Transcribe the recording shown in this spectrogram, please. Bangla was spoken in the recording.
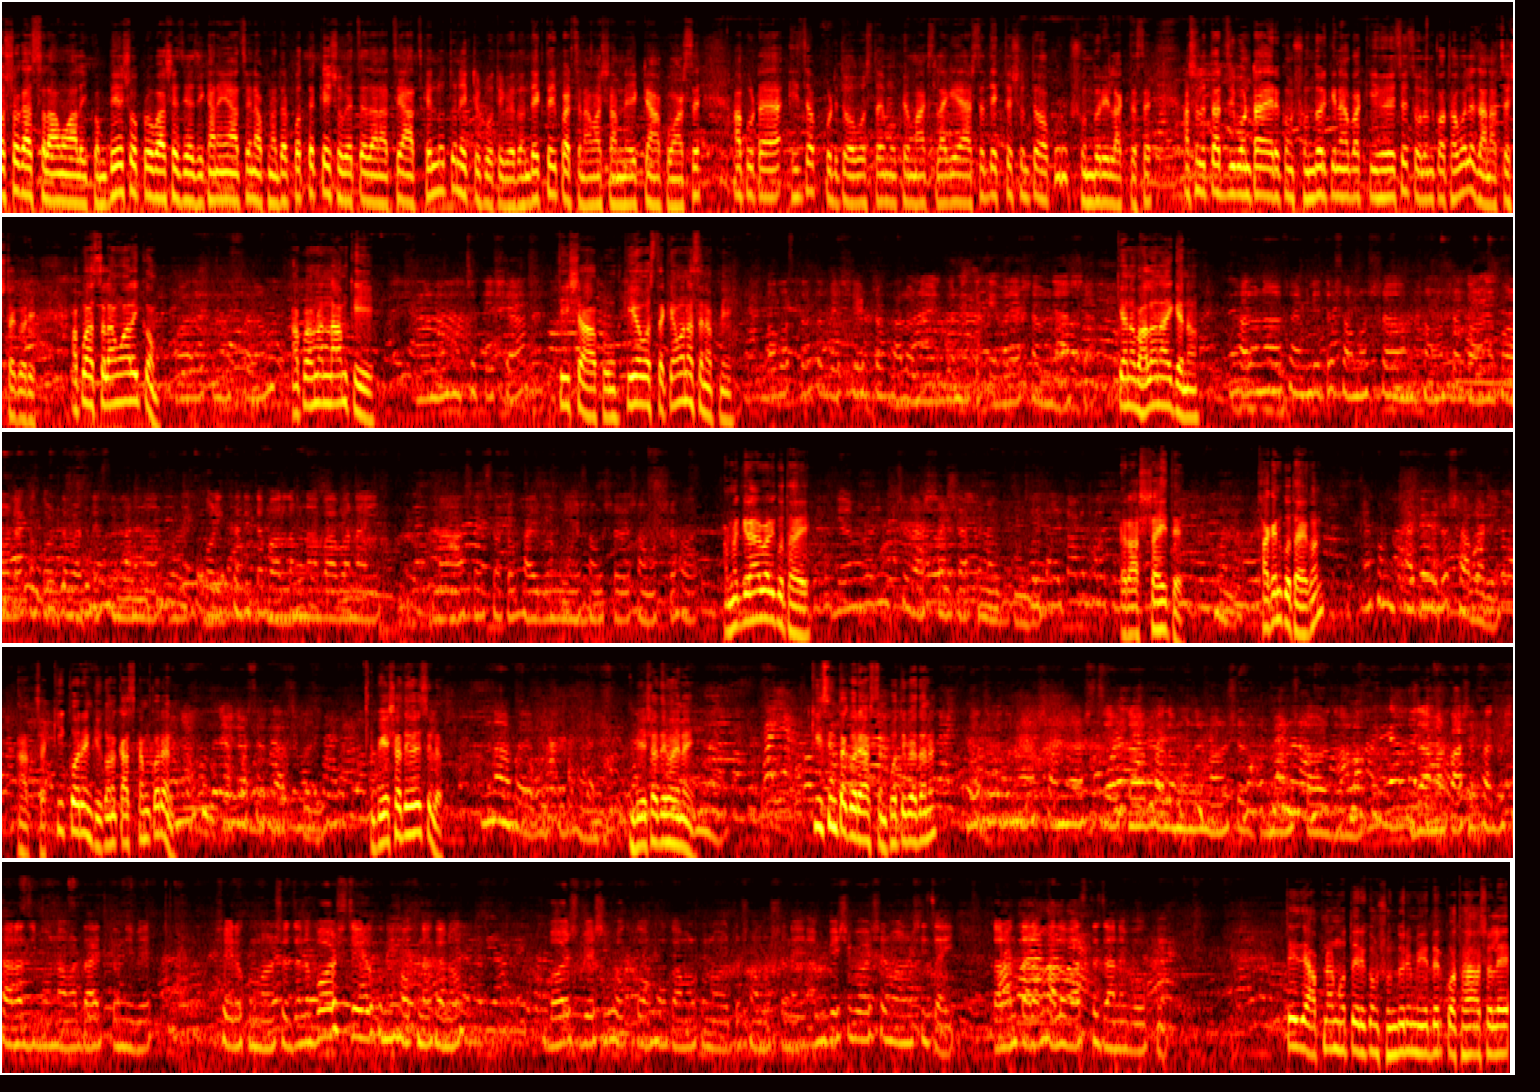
দর্শক আসসালামু আলাইকুম। দেশ ও প্রবাসে যে যেখানে আছেন আপনাদের প্রত্যেককেই শুভেচ্ছা জানাচ্ছি। আজকের নতুন একটি প্রতিবেদন দেখতেই পাচ্ছেন আমার সামনে একটি আপু আসছে। আপুটা হিজাব পরিত অবস্থায় মুখে মাস্ক লাগিয়ে আসছে। দেখতে শুনতে অপরূপ সুন্দরী লাগতেছে। আসলে তার জীবনটা এরকম সুন্দর কিনা বা কি হয়েছে চলুন কথা বলে জানার চেষ্টা করি। আপু আসসালামু আলাইকুম। আপু আপনার নাম কি? তিশা। আপু কি অবস্থা? কেমন আছেন আপনি? কেন ভালো নাই কেন? ভালো না ফ্যামিলিতে সমস্যা সমস্যার কারণে পড়ালেখা করতে পারতেছিলাম না পরীক্ষা দিতে পারলাম না বাবা নাই মা আছে ছোট ভাই বোন নিয়ে সংসারে সমস্যা হয়। আপনার গ্রামের বাড়ি কোথায়? গ্রামের বাড়ি হচ্ছে রাজশাহী চাপে রাজশাহীতে? থাকেন কোথায় এখন? এখন থাকে হলো সাভারে। আচ্ছা কি করেন কি? কোনো কাজ কাম করেন বিয়ে শাদী হয়েছিল? না ভাই বিয়ে শাদী হয় নাই? কি চিন্তা করে আসছেন প্রতিবেদনে? সামনে ভালো মনের মানুষের, মানুষ পাওয়ার জন্য। যে আমার পাশে থাকবে, সারা জীবন আমার দায়িত্ব নিবে সেই রকম মানুষের জন্য। বয়স যেই রকমই হোক না কেন, বয়স বেশি হোক, কম হোক, আমার কোনো একটা সমস্যা নেই। আমি বেশি বয়সের মানুষই চাই, কারণ তারা ভালোবাসতে জানে বউকে। এই যে আপনার মতো এরকম সুন্দরী মেয়েদের কথা আসলে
